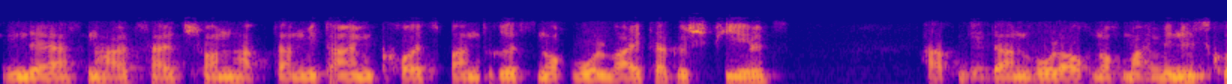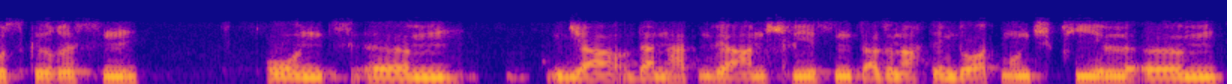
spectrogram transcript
In der ersten Halbzeit schon, habe dann mit einem Kreuzbandriss noch wohl weitergespielt, habe mir dann wohl auch noch meinen Meniskus gerissen und ähm, ja, dann hatten wir anschließend, also nach dem Dortmund-Spiel, ähm,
